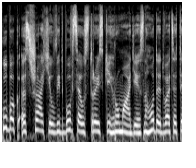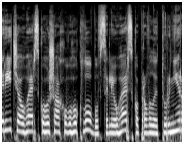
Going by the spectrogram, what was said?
Кубок з шахів відбувся у Стрийській громаді. З нагоди 20-річчя Угерського шахового клубу в селі Угерсько провели турнір.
